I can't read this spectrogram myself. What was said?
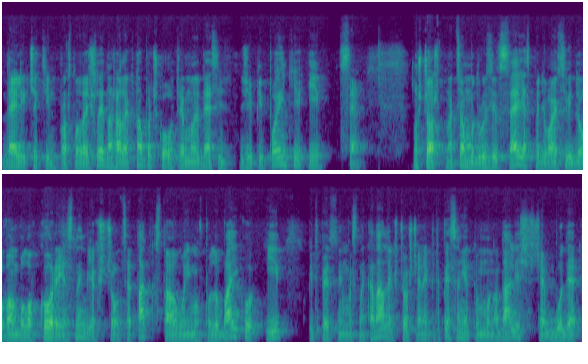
daily check-in. Просто зайшли, нажали кнопочку, отримали 10 GP поінтів і все. Ну що ж, на цьому, друзі, все. Я сподіваюся, відео вам було корисним. Якщо це так, ставимо йому вподобайку і підписуємось на канал. Якщо ще не підписані, тому надалі ще буде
